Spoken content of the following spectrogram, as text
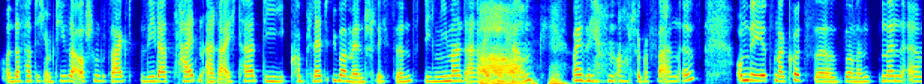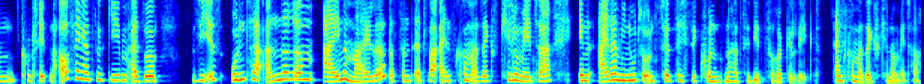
und das hatte ich im Teaser auch schon gesagt, sie da Zeiten erreicht hat, die komplett übermenschlich sind, die niemand erreichen ah, kann Okay. weil sie im Auto gefahren ist. Um dir jetzt mal kurz äh, so einen, einen ähm, konkreten Aufhänger zu geben. Also sie ist unter anderem eine Meile, das sind etwa 1,6 Kilometer, in einer Minute und 40 Sekunden hat sie die zurückgelegt. 1,6 Kilometer.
